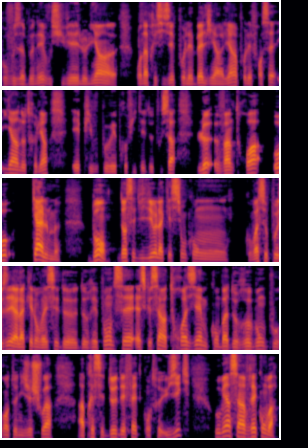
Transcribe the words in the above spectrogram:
pour vous abonner, vous suivez le lien, on a précisé, pour les Belges, il y a un lien, pour les Français, il y a un autre lien. Et puis, vous pouvez profiter de tout ça le 23 au calme. Bon, dans cette vidéo, la question qu'on qu'on va se poser, à laquelle on va essayer de, répondre, c'est est-ce que c'est un troisième combat de rebond pour Anthony Joshua après ses deux défaites contre Usyk, ou bien c'est un vrai combat?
